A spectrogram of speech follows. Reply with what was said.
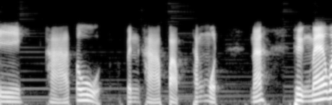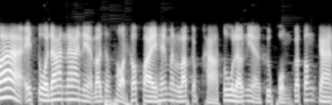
มี ขาตู้เป็นขาปรับทั้งหมดนะ ถึงแม้ว่าไอ้ตัวด้านหน้าเนี่ย เราจะสอดเข้าไปให้มันรับกับขาตู้แล้วเนี่ย คือผมก็ต้องการ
